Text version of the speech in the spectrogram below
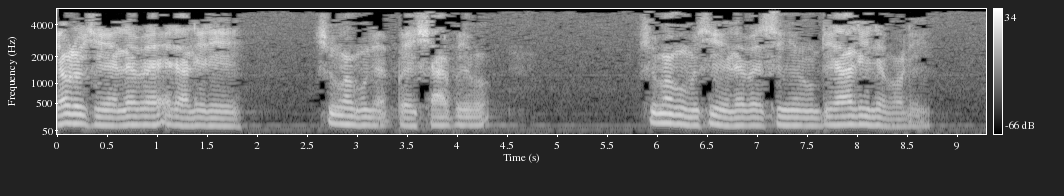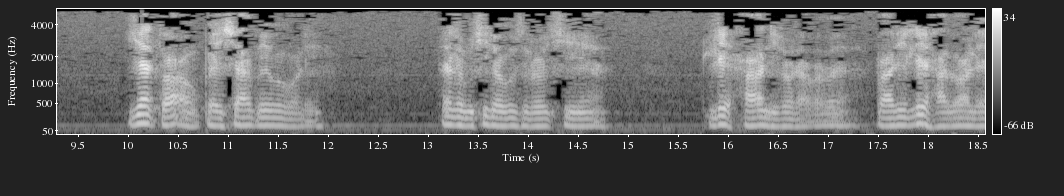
ရောက်လို့ရှိရင်လည်းပဲအဲ့ဒါလေးတွေရှုမှတ်မှုနဲ့ပယ်ရှားပေးဖို့ ရှုမှတ်မှုမရှိရင်လည်းပဲစင်ရုံတရားလေးနဲ့ပေါ့လေရက်သွားအောင်ပယ်ရှားပေးဖို့ပေါ့လေအဲ့လိုမရှိတော့ဘူးဆိုလို့ရှိရင်လက်ဟာနေတော့တာပါပဲဘာဒီလက်ဟာသွားလဲ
